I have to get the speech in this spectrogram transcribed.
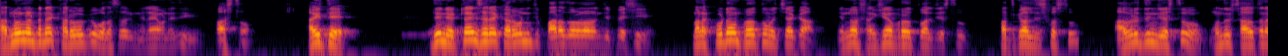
కర్నూలు అంటేనే కరువుకు వలసలకు నిలయం అనేది వాస్తవం. అయితే దీన్ని ఎట్లయినా సరే కరువు నుంచి పారదోలాలని చెప్పేసి మన కూటమి ప్రభుత్వం వచ్చాక ఎన్నో సంక్షేమ ప్రభుత్వాలు చేస్తూ పథకాలు తీసుకొస్తూ అభివృద్ధిని చేస్తూ ముందుకు సాగుతున్న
